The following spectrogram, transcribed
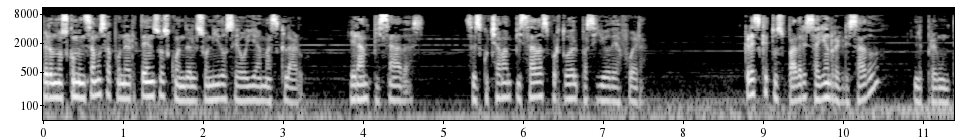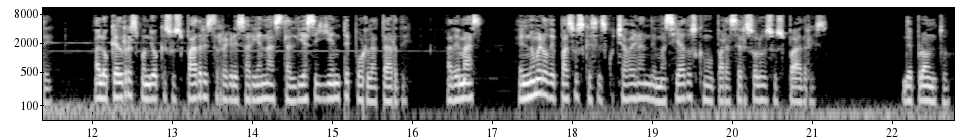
Pero nos comenzamos a poner tensos cuando el sonido se oía más claro. Eran pisadas. Se escuchaban pisadas por todo el pasillo de afuera. ¿Crees que tus padres hayan regresado? le pregunté, a lo que él respondió que sus padres regresarían hasta el día siguiente por la tarde. Además, el número de pasos que se escuchaba eran demasiados como para ser solo sus padres. De pronto,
